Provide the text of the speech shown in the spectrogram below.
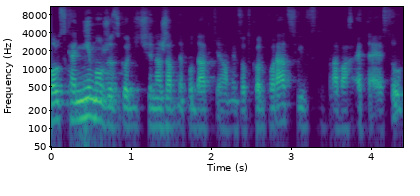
Polska nie może zgodzić się na żadne podatki, a więc od korporacji w sprawach ETS-u,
